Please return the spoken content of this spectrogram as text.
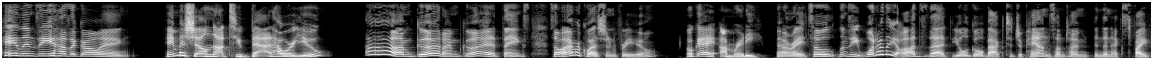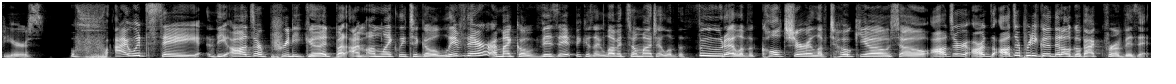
Hey, Lindsay, how's it going? Hey, Michelle, not too bad. How are you? Oh, I'm good. I'm good. Thanks. So, I have a question for you. Okay, I'm ready. All right. So, Lindsay, what are the odds that you'll go back to Japan sometime in the next five years? I would say the odds are pretty good, but I'm unlikely to go live there. I might go visit because I love it so much. I love the food. I love the culture. I love Tokyo. So odds are, odds, odds are pretty good that I'll go back for a visit.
